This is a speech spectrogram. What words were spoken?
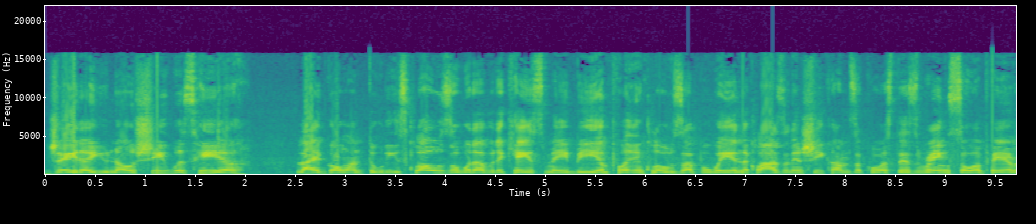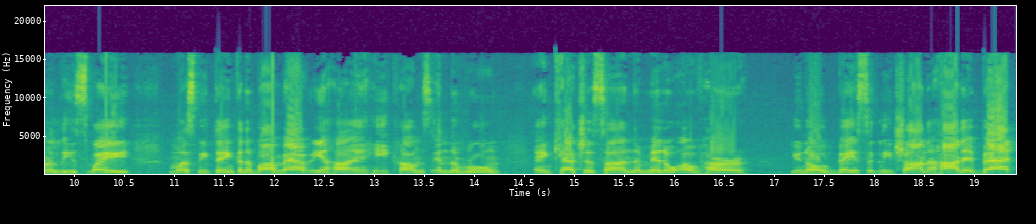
Jada, you know, she was here like going through these clothes or whatever the case may be and putting clothes up away in the closet and she comes across this ring so apparently Sway must be thinking about marrying her and he comes in the room and catches her in the middle of her you know, basically trying to hide it back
